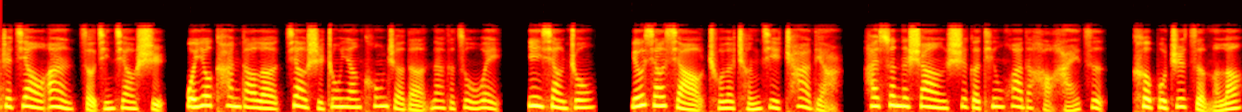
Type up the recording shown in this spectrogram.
着教案走进教室，我又看到了教室中央空着的那个座位。印象中，刘小小除了成绩差点，还算得上是个听话的好孩子。可不知怎么了，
